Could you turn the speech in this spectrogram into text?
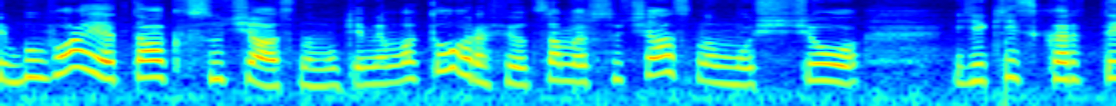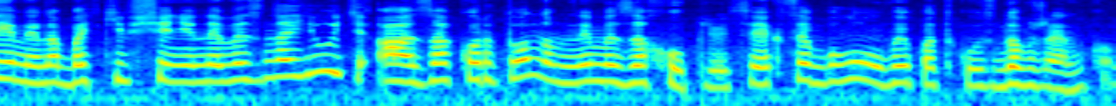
Чи буває так в сучасному кінематографі, от саме в сучасному, що якісь картини на батьківщині не визнають, а за кордоном ними захоплюються, як це було у випадку з Довженком?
